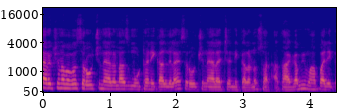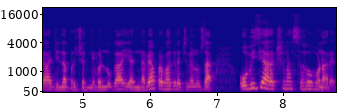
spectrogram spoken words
आरक्षणाबाबत सर्वोच्च न्यायालयानं आज मोठा निकाल दिला आहे सर्वोच्च न्यायालयाच्या निकालानुसार आता आगामी महापालिका जिल्हा परिषद निवडणुका या नव्या प्रभाग रचनेनुसार ओबीसी आरक्षणासह होणार आहेत.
